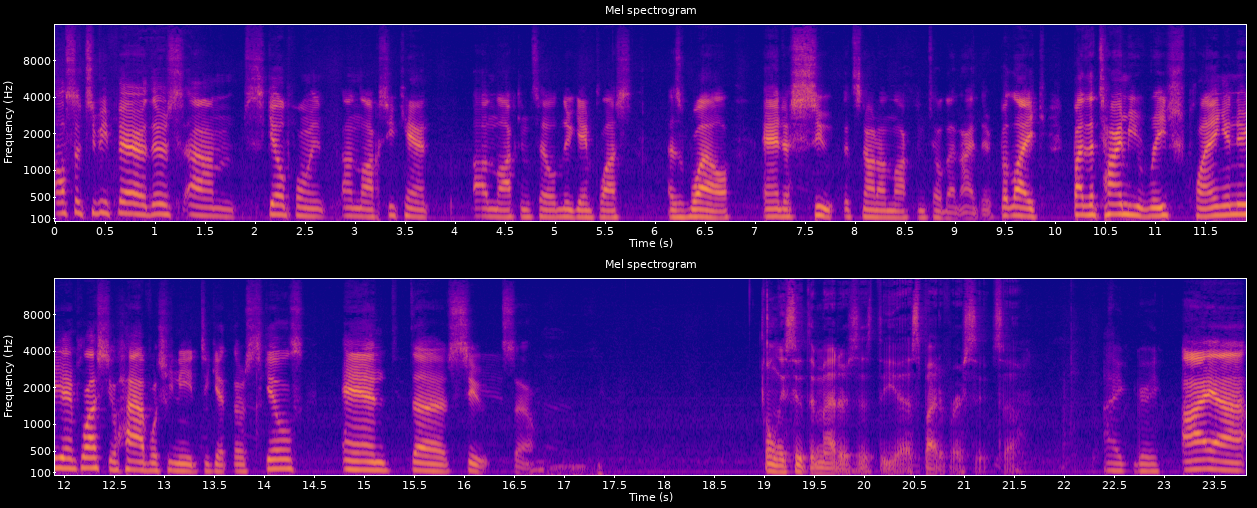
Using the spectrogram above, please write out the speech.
Also, to be fair, there's um, skill point unlocks you can't unlock until New Game Plus as well. and a suit that's not unlocked until then either. But like by the time you reach playing in New Game Plus, you'll have what you need to get those skills and the suit. So Only suit that matters is the uh, Spider Verse suit. So I agree. I uh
